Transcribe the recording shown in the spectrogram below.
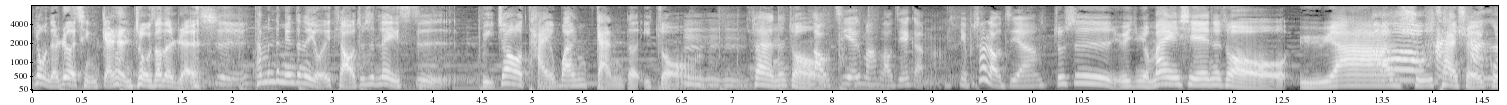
用我的热情感染周遭的人。是，他们那边真的有一条，就是类似。比较台湾感的一种，嗯嗯嗯，算那种老街吗？老街感吗？也不算老街啊，就是有有卖一些那种鱼啊、哦、蔬菜、水果、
